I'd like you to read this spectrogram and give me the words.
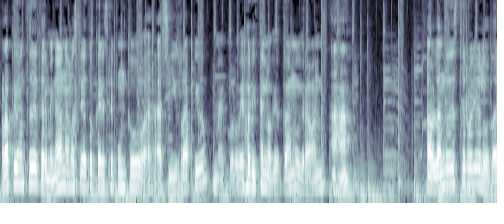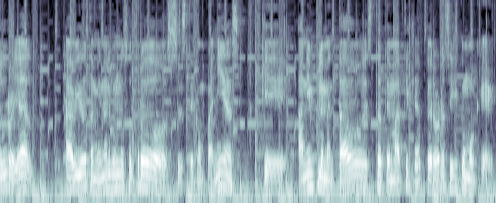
Rápido antes de terminar, nada más quería tocar este punto así rápido. Me acordé ahorita en lo que estábamos grabando. Ajá. Hablando de este rollo de los Battle Royale, ha habido también algunos otros este, compañías que han implementado esta temática, pero ahora sí que como que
